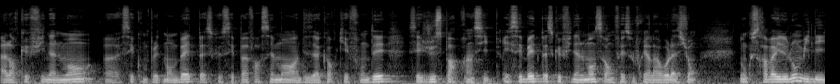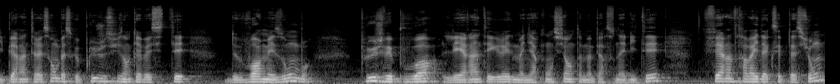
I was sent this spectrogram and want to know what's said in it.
alors que finalement euh, c'est complètement bête parce que c'est pas forcément un désaccord qui est fondé, c'est juste par principe. Et c'est bête parce que finalement ça en fait souffrir la relation. Donc ce travail de l'ombre il est hyper intéressant parce que plus je suis en capacité de voir mes ombres, plus je vais pouvoir les réintégrer de manière consciente à ma personnalité, faire un travail d'acceptation.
